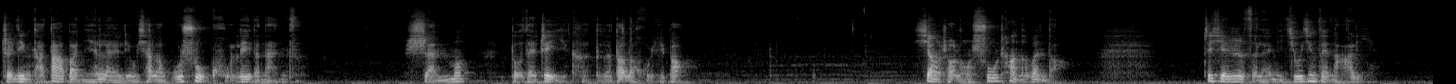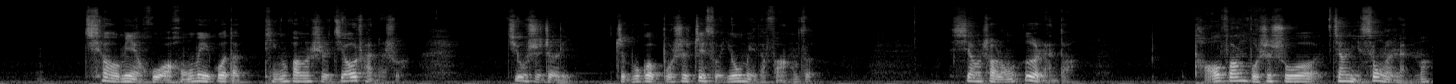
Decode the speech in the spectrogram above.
这令他大半年来留下了无数苦累的男子。什么都在这一刻得到了回报。项少龙舒畅的问道：“这些日子来，你究竟在哪里？”俏面火红未过的廷芳氏娇喘着说：“就是这里，只不过不是这所优美的房子。”项少龙愕然道：“陶芳不是说将你送了人吗？”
